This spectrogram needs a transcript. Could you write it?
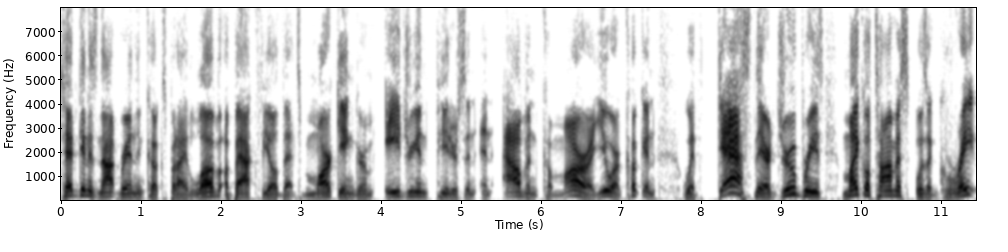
Ted Ginn is not Brandin Cooks, but I love a backfield that's Mark Ingram, Adrian Peterson, and Alvin Kamara. You are cooking with gas there. Drew Brees, Michael Thomas was a great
